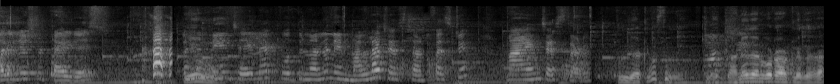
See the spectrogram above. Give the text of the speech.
అది జస్ట్ గైస్ నేను చేయలేకపోతున్నాను. నేను మళ్ళా చేస్తాను. ఫస్ట్ మా ఆయన చేస్తాడు. ఇది ఎట్లా వస్తుంది? ఇట్లా అనేది అని కూడా రావట్లేదు కదా.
